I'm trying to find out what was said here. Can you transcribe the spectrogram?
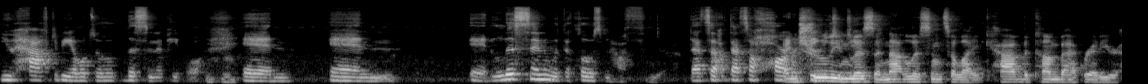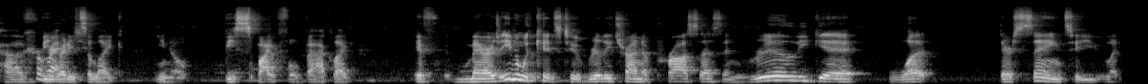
You have to be able to listen to people Mhm. and and and listen with the closed mouth. Yeah. That's a that's a hard and thing truly listen, not listen to like have the comeback ready or have be ready to like you know be spiteful back. Like if marriage, even with kids too, really trying to process and really get what they're saying to you. Like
